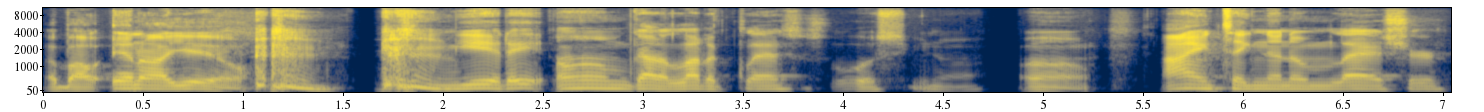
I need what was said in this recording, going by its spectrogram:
about NIL? yeah, they um got a lot of classes for us. You know, um, I ain't take none of them last year,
